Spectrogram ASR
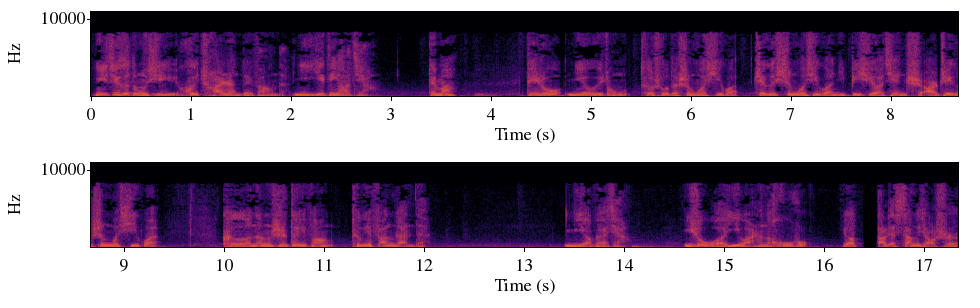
你这个东西会传染对方的，你一定要讲，对吗？比如你有一种特殊的生活习惯，这个生活习惯你必须要坚持，而这个生活习惯可能是对方特别反感的，你要不要讲？你说我一晚上的呼呼要打来三个小时，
